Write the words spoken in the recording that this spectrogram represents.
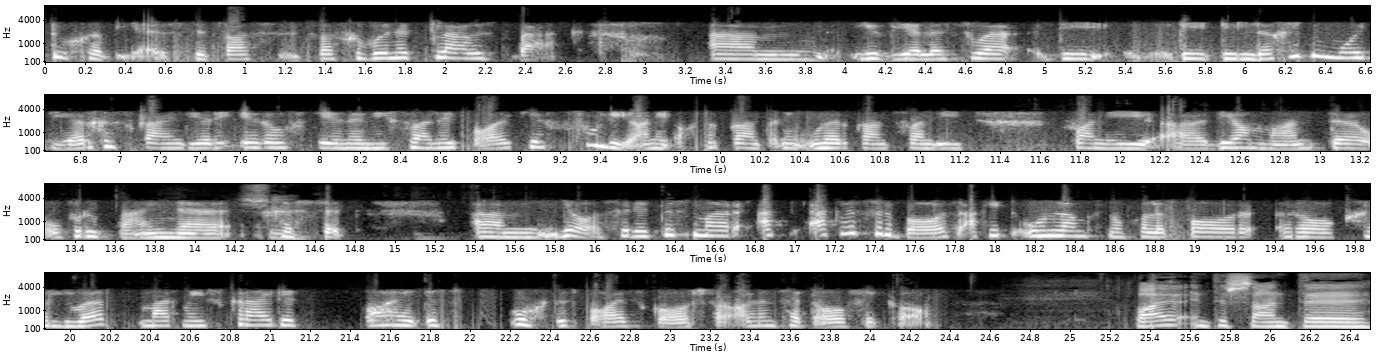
toegewees. Dit was dit was gewone closed back ehm um, juwele so die die die lig het mooi deurgeskyn deur die edelstene en die so net baie keer voelie aan die agterkant en die onderkant van die van die uh, diamante of rubyne gesit. Ehm um, ja, so dit is maar ek ek was verbaas. Ek het onlangs nog 'n paar raak geloop, maar mense kry dit baie dis oek dis baie skaars veral in Suid-Afrika. Baie interessante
